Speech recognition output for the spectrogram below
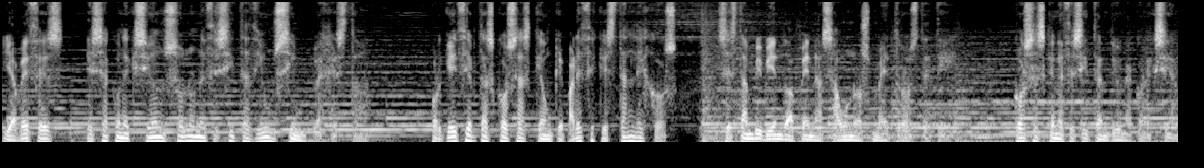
Y a veces, esa conexión solo necesita de un simple gesto. Porque hay ciertas cosas que aunque parece que están lejos, se están viviendo apenas a unos metros de ti. Cosas que necesitan de una conexión.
